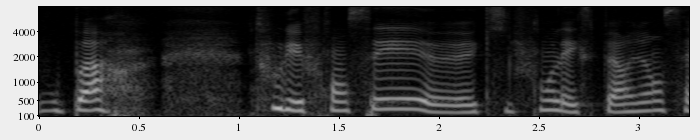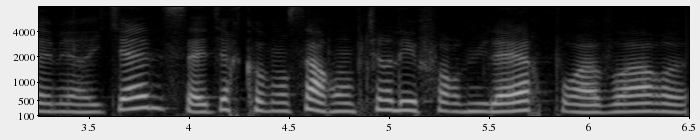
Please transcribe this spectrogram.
ou pas tous les Français euh, qui font l'expérience américaine, c'est-à-dire commencer à remplir les formulaires pour avoir euh,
